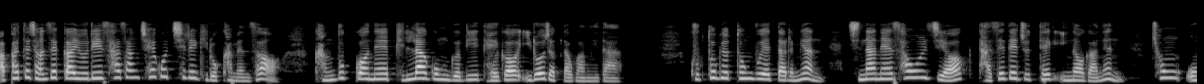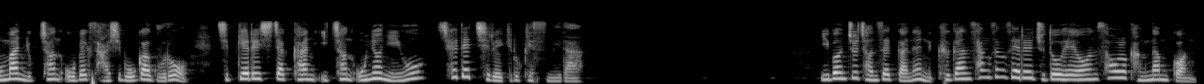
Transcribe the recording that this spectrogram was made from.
아파트 전세가율이 사상 최고치를 기록하면서 강북권의 빌라 공급이 대거 이루어졌다고 합니다. 국토교통부에 따르면 지난해 서울 지역 다세대 주택 인허가는 총 56,545가구로 집계를 시작한 2005년 이후 최대치를 기록했습니다. 이번 주 전세가는 그간 상승세를 주도해온 서울 강남권,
